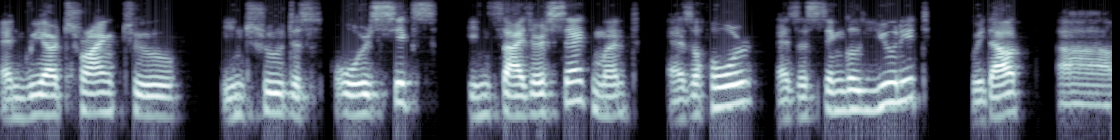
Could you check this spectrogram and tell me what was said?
and we are trying to intrude this all six incisor segment as a whole, as a single unit without uh,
